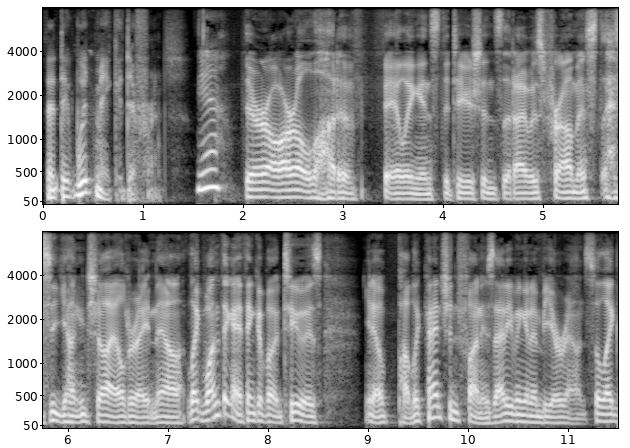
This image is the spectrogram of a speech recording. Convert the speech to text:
that it would make a difference. yeah. there are a lot of failing institutions that I was promised as a young child right now. Like one thing I think about too is, you know, public pension fund, is that even going to be around? So like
